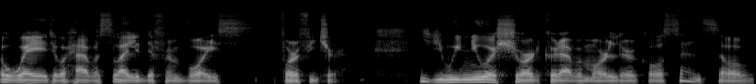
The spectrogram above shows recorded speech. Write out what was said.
a way to have a slightly different voice for a feature? we knew a short could have a more lyrical sense of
